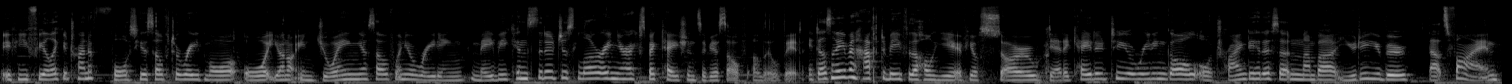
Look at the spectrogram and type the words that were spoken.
If you feel like you're trying to force yourself to read more or you're not enjoying yourself when you're reading, maybe consider just lowering your expectations of yourself a little bit. It doesn't even have to be for the whole year if you're so dedicated to your reading goal or trying to hit a certain number, you do you boo, that's fine.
